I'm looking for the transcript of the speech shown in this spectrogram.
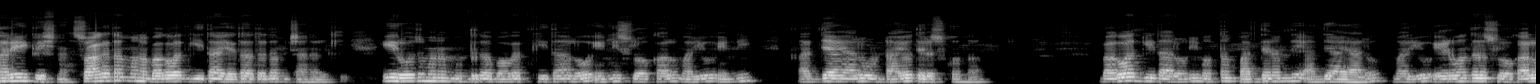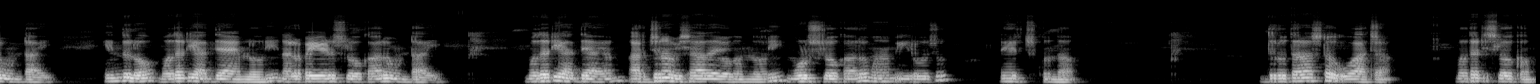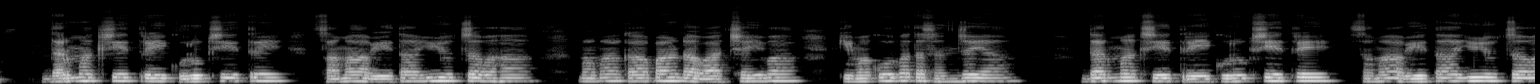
హరే కృష్ణ. స్వాగతం మన భగవద్గీత యథాతథం ఛానల్కి. ఈరోజు మనం ముందుగా భగవద్గీతలో ఎన్ని శ్లోకాలు మరియు ఎన్ని అధ్యాయాలు ఉంటాయో తెలుసుకుందాం. భగవద్గీతలోని మొత్తం పద్దెనిమిది అధ్యాయాలు మరియు ఏడు వందల శ్లోకాలు ఉంటాయి. ఇందులో మొదటి అధ్యాయంలోని నలభై ఏడు శ్లోకాలు ఉంటాయి. మొదటి అధ్యాయం అర్జున విషాద యోగంలోని మూడు శ్లోకాలు మనం ఈరోజు నేర్చుకుందాం. ధృతరాష్ట్ర ఉవాచ. మొదటి శ్లోకం. ధర్మక్షేత్రే కురుక్షేత్రే సమావేతాయుత్సవ మమ కాపాండవాచ్చైవ కిమకూర్వత సంజయ. ధర్మక్షేత్రే కురుక్షేత్రే సమావేతాయుత్సవ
